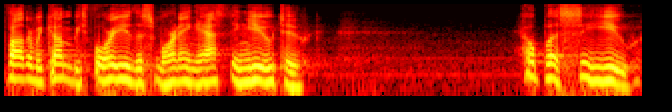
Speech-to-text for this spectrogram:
Father, we come before you this morning asking you to help us see you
